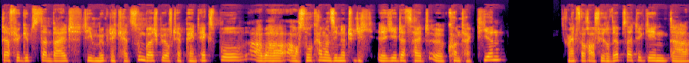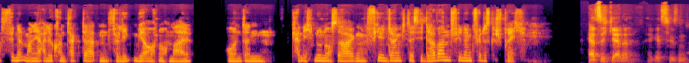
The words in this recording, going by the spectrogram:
Dafür gibt es dann bald die Möglichkeit, zum Beispiel auf der Paint Expo, aber auch so kann man sie natürlich äh, jederzeit äh, kontaktieren einfach auf ihre Webseite gehen. Da findet man ja alle Kontaktdaten, verlinken wir auch nochmal. Und dann kann ich nur noch sagen, vielen Dank, dass Sie da waren. Vielen Dank für das Gespräch. Herzlich gerne, Herr Gesthusen.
